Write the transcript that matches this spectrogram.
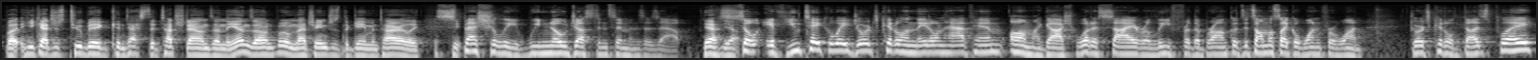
but he catches two big contested touchdowns in the end zone. Boom, that changes the game entirely. Especially, we know Justin Simmons is out. Yes. So if you take away George Kittle and they don't have him, oh my gosh, what a sigh of relief for the Broncos. It's almost like a one for one. George Kittle does play.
